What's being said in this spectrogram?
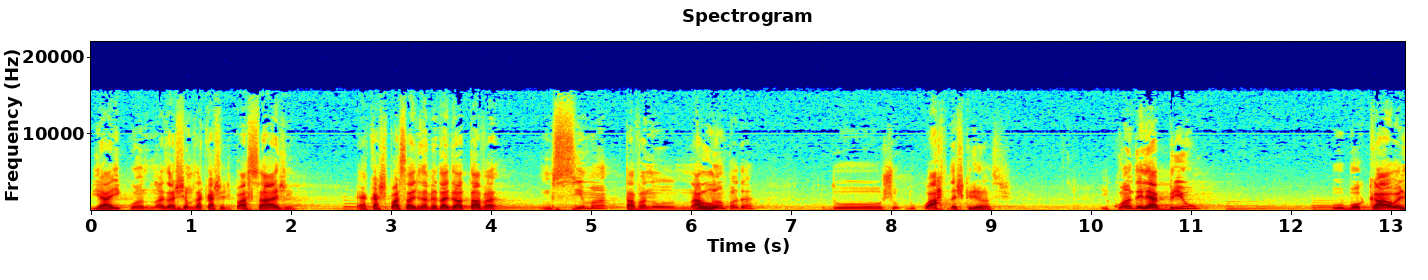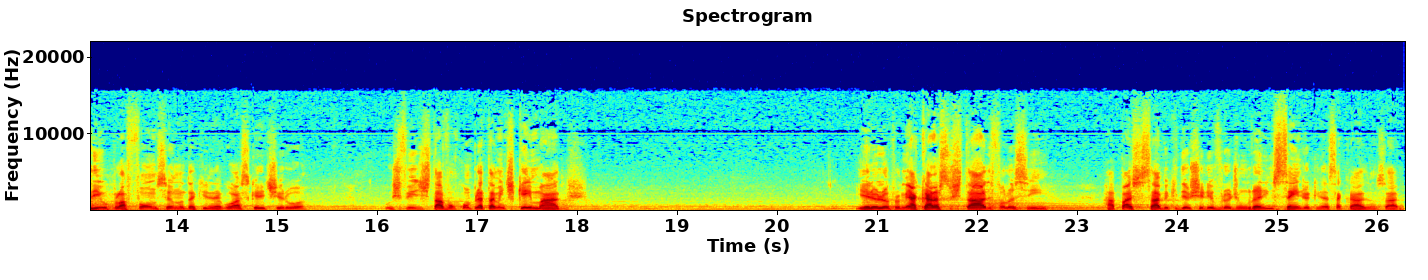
E aí quando nós achamos a caixa de passagem, a caixa de passagem na verdade ela estava em cima, estava na lâmpada do, do quarto das crianças. E quando ele abriu o bocal ali, o plafond, não sei o nome daquele negócio que ele tirou, os fios estavam completamente queimados. E ele olhou para minha cara assustado e falou assim: Rapaz, você sabe que Deus te livrou de um grande incêndio aqui nessa casa, não sabe?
